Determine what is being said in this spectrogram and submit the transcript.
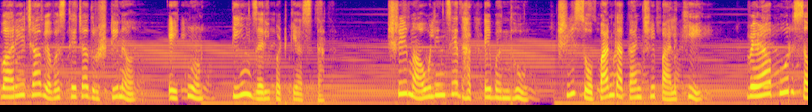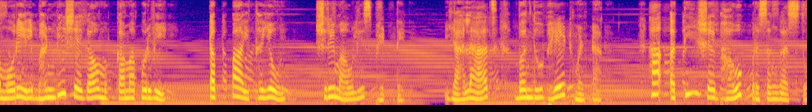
वारीच्या व्यवस्थेच्या दृष्टीनं एकूण तीन जरी पटके असतात. श्री माऊलींचे धाकटे बंधू श्री सोपान काकांची पालखी वेळापूर समोरील भंडी शेगाव मुक्कामापूर्वी टप्पा इथं येऊन श्री माऊलीस भेटते. यालाच बंधू भेट म्हणतात. हा अतिशय भावूक प्रसंग असतो.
